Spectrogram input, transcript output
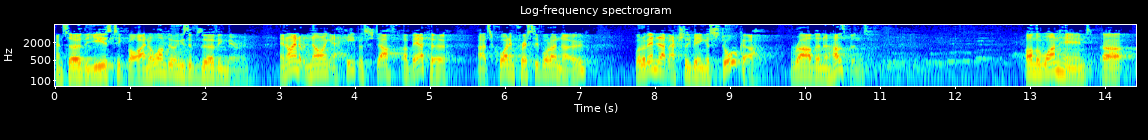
And so the years tick by, and all I'm doing is observing Merrin. And I end up knowing a heap of stuff about her. Uh, it's quite impressive what I know, but I've ended up actually being a stalker rather than a husband. On the one hand, uh,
